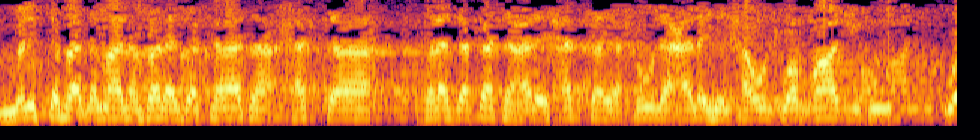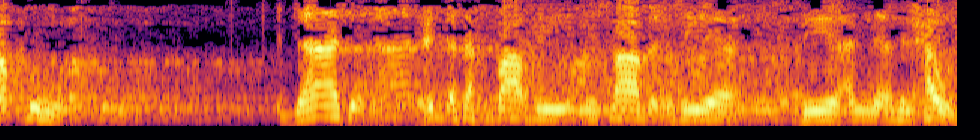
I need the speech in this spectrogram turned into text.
من استفاد مالا فلا زكاة حتى فلا زكاة عليه حتى يحول عليه الحول والراجح وقفه. جاءت عدة أخبار في نصاب في في أن في الحول.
